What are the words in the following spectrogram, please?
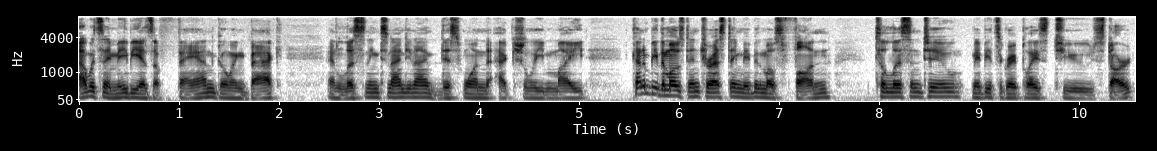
I would say maybe as a fan going back and listening to 99, this one actually might kind of be the most interesting, maybe the most fun to listen to. Maybe it's a great place to start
